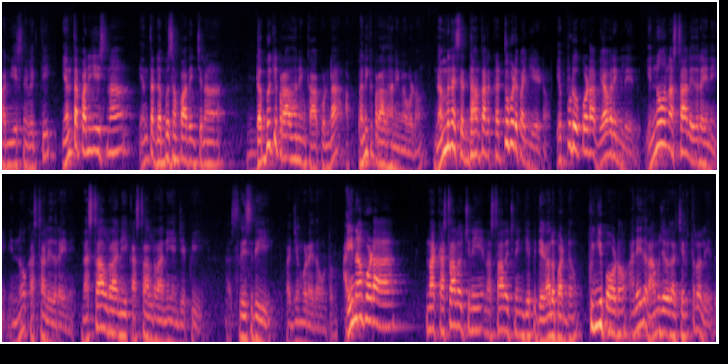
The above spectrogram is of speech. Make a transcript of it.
పనిచేసిన వ్యక్తి ఎంత పని చేసినా ఎంత డబ్బు సంపాదించినా డబ్బుకి ప్రాధాన్యం కాకుండా ఆ పనికి ప్రాధాన్యం ఇవ్వడం నమ్మిన సిద్ధాంతాలు కట్టుబడి పనిచేయడం ఎప్పుడూ కూడా వేవరింగ్ లేదు. ఎన్నో నష్టాలు ఎదురైనాయి ఎన్నో కష్టాలు ఎదురైనాయి. నష్టాలు రాని కష్టాలు రాని అని చెప్పి శ్రీశ్రీ పద్యం కూడా ఏదో ఉంటుంది. అయినా కూడా నాకు కష్టాలు వచ్చినాయి నష్టాలు వచ్చినాయి అని చెప్పి దిగాలు పడడం కుంగిపోవడం అనేది రామోజీరావు గారి చరిత్రలో లేదు.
